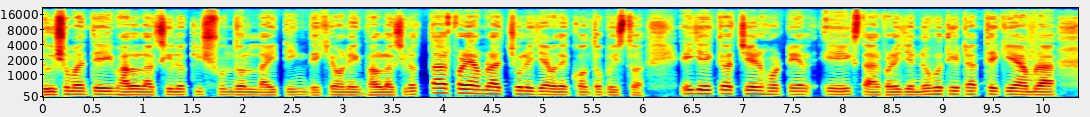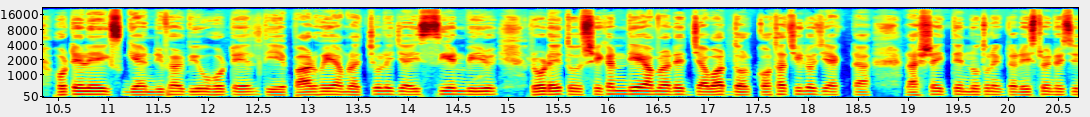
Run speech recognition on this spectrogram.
দুই সময়তেই ভালো লাগছিল, কি সুন্দর লাইটিং দেখে অনেক ভালো লাগছিল। তারপরে আমরা চলে যাই আমাদের গন্তব্যস্থল। এই যে দেখতে পাচ্ছেন হোটেল এক্স তারপরে যে নোভো থিয়েটার থেকে আমরা হোটেল এক্স জ্ঞান রিভার ভিউ হোটেল দিয়ে পার হয়ে আমরা চলে যাই সিএনবি রোডে তো সেখান দিয়ে আমাদের যাওয়ার দর কথা ছিল যে একটা রাজশাহীতে নতুন একটা রেস্টুরেন্ট হয়েছে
